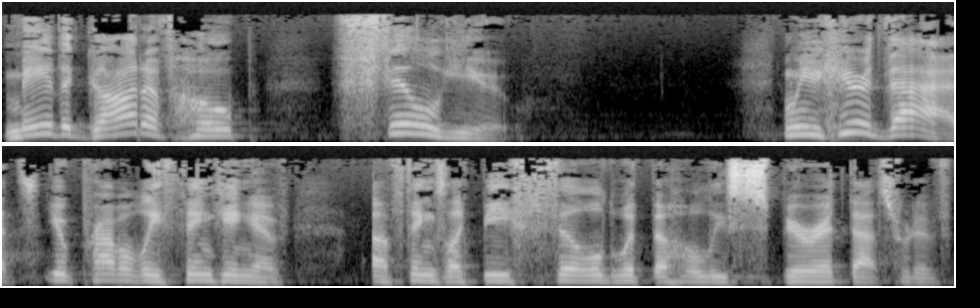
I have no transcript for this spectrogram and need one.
May the God of hope fill you. And when you hear that, you're probably thinking of, of things like be filled with the Holy Spirit, that sort of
